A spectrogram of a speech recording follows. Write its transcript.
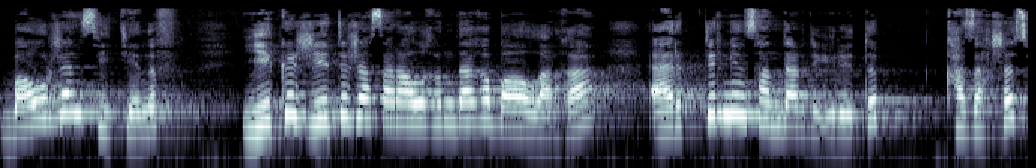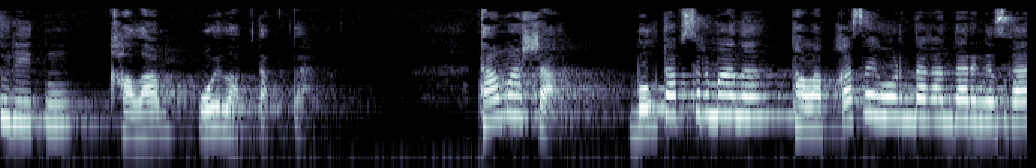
бауыржан сейтенов екі жеті жас аралығындағы балаларға әріптер мен сандарды үйретіп қазақша сөйлейтін қалам ойлап тапты. Тамаша бұл тапсырманы талапқа сай орындағандарыңызға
